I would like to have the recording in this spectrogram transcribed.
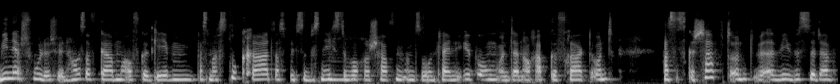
wie in der Schule schön Hausaufgaben aufgegeben. Was machst du gerade? Was willst du bis nächste mhm. Woche schaffen? Und so und kleine Übungen und dann auch abgefragt und hast es geschafft und äh, wie bist du da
